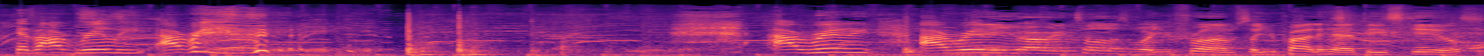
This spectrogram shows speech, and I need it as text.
Because I really, I really. I really, I really, And you already told us where you're from, so you probably had these skills.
